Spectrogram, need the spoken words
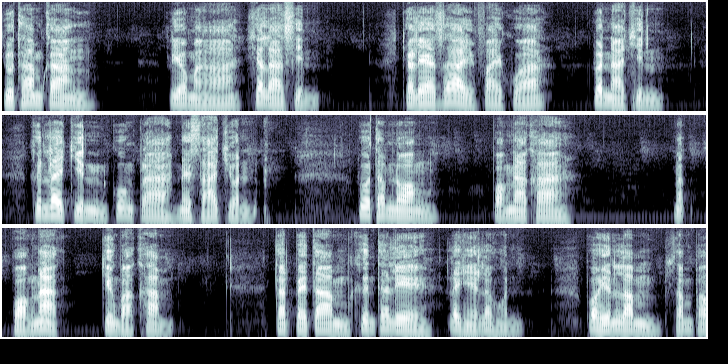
อยู่ท่ามกลางเรียวมหาชลาสินจะแลซ้ายฝ่ายขวาล้วนนาคิน ขึ้นไล่กินกุ้งปลาในสาชนรู้ทำนอง ปองนาคานักปองนาคจึงบากข้าม ตัดไปตามขึ้นทะเลและเห็นละหนพอเห็นลำสำเภา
